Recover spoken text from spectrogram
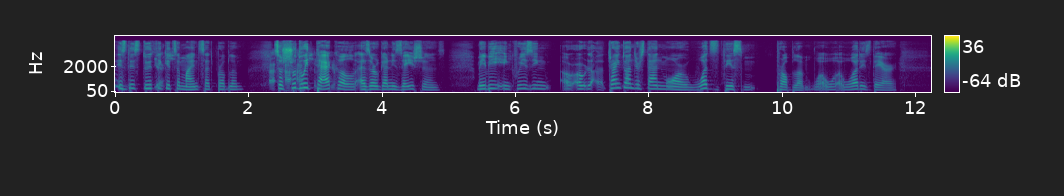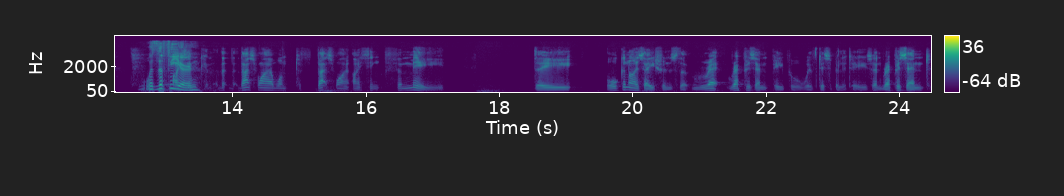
Is this, do you think Yes. it's a mindset problem? A- So should we tackle as organizations, maybe increasing or, or uh, trying to understand more, what's this m- problem? What, what is there? What's the I fear? think th- that's why I want to. That's why I think for me, the organisations that re- represent people with disabilities and represent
